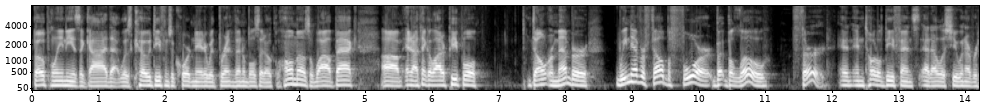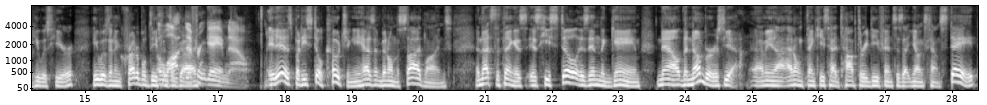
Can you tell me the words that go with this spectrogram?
Bo Pelini is a guy that was co-defensive coordinator with Brent Venables at Oklahoma. It was a while back, um, and I think a lot of people don't remember we never fell before, but below third in, in total defense at LSU whenever he was here. He was an incredible defensive. A lot guy. different game now. It is, but he's still coaching. He hasn't been on the sidelines, and that's the thing is is he still is in the game now. The numbers, yeah. I mean, I don't think he's had top three defenses at Youngstown State.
